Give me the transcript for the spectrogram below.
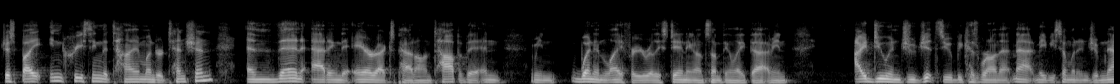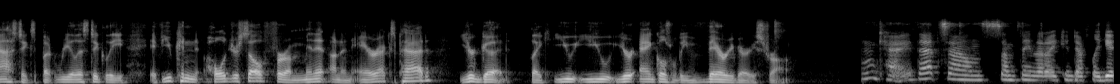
just by increasing the time under tension and then adding the Airex pad on top of it. And I mean, when in life are you really standing on something like that? I mean, I do in jujitsu because we're on that mat, maybe someone in gymnastics, but realistically, if you can hold yourself for a minute on an Airex pad, you're good. Like you you your ankles will be very, very strong. Okay, that sounds something that I can definitely do.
